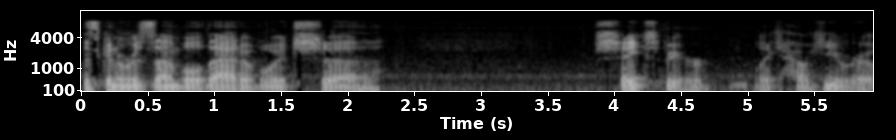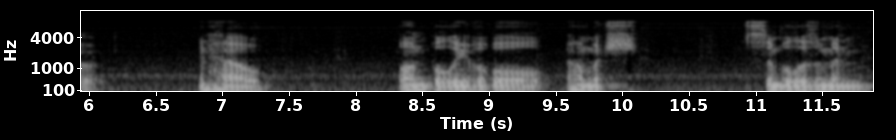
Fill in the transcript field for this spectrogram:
is going to resemble that of which uh, Shakespeare, like how he wrote and how unbelievable how much symbolism and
